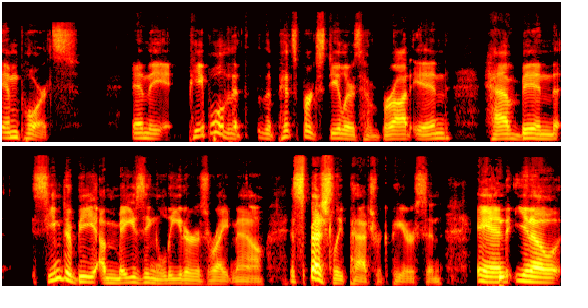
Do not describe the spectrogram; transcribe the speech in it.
imports. And the people that the Pittsburgh Steelers have brought in have been seem to be amazing leaders right now, especially Patrick Peterson. And you know,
